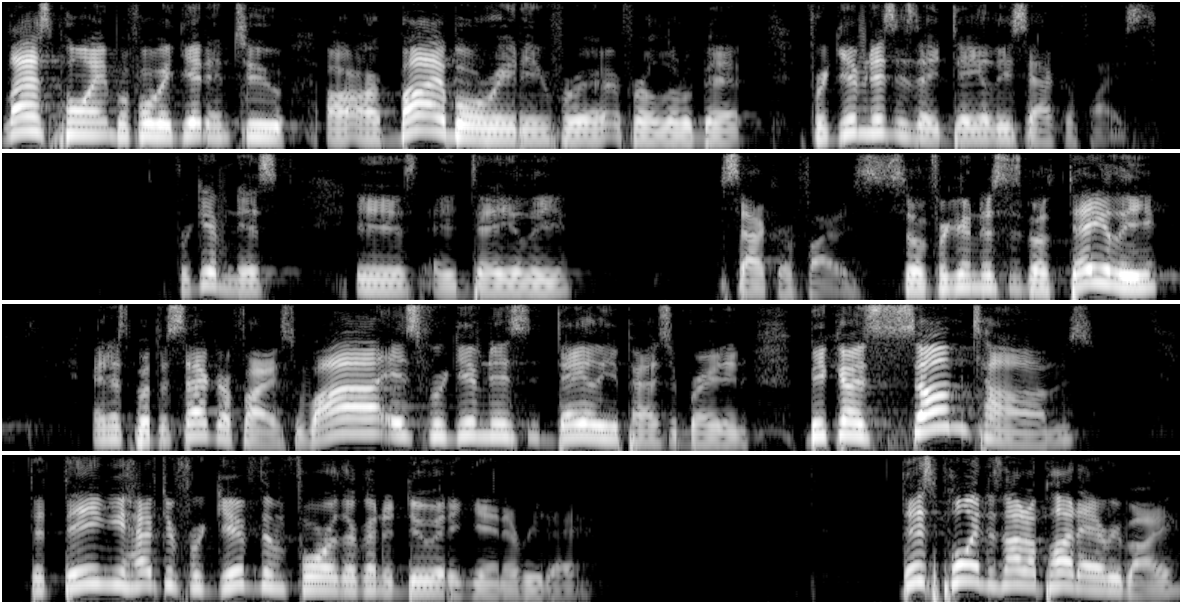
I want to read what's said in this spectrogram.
Last point before we get into our, our Bible reading for, for a little bit forgiveness is a daily sacrifice. Forgiveness is a daily sacrifice. So forgiveness is both daily and it's both a sacrifice. Why is forgiveness daily, Pastor Braden? Because sometimes the thing you have to forgive them for, they're going to do it again every day. This point does not apply to everybody,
